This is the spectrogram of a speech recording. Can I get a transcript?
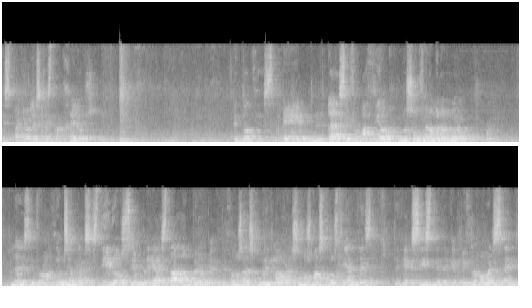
españoles que extranjeros. Entonces, eh, la desinformación no es un fenómeno nuevo. La desinformación siempre ha existido, siempre ha estado, pero empezamos a descubrirla ahora. Somos más conscientes de que existe, de que empieza a moverse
